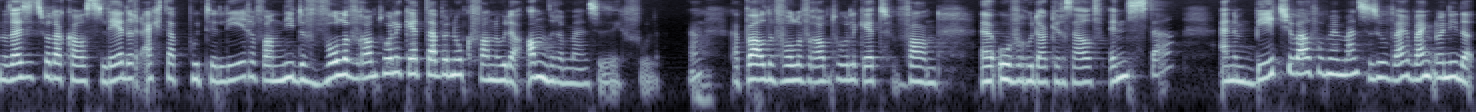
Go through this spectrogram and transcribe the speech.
Maar dat is iets wat ik als leider echt heb moeten leren, van niet de volle verantwoordelijkheid te hebben ook van hoe de andere mensen zich voelen. Hè. Ik heb wel de volle verantwoordelijkheid van, uh, over hoe dat ik er zelf in sta. En een beetje wel voor mijn mensen. Zover ben ik nog niet dat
